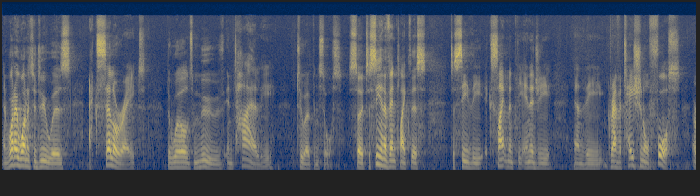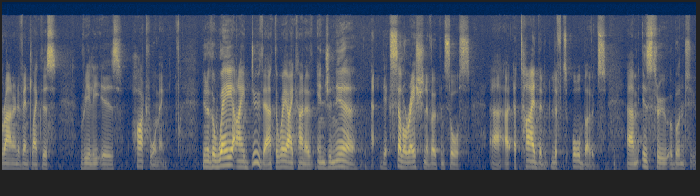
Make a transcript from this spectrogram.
And what I wanted to do was accelerate the world's move entirely to open source. So to see an event like this, to see the excitement, the energy, and the gravitational force around an event like this really is heartwarming. You know, the way I do that, the way I kind of engineer the acceleration of open source, uh, a, tide that lifts all boats, um, is through Ubuntu.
